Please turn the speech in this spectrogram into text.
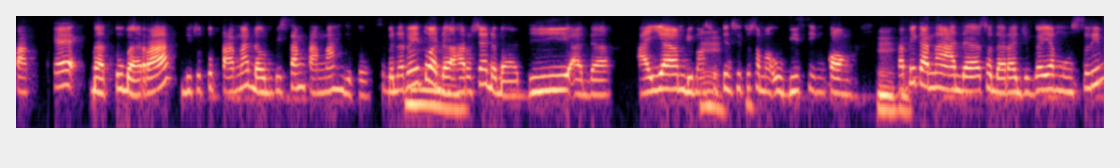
pakai batu bara ditutup tanah daun pisang tanah gitu sebenarnya itu ada Hmm. harusnya ada babi ada ayam dimasukin situ sama ubi singkong Hmm. tapi karena ada saudara juga yang muslim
